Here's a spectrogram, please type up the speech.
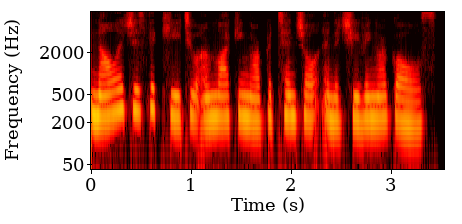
Knowledge is the key to unlocking our potential and achieving our goals.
